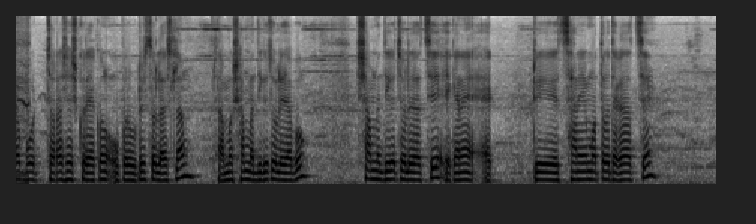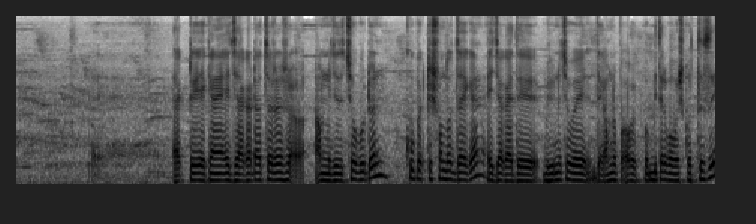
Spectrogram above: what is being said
আমরা বোট চড়া শেষ করে এখন উপরে উঠে চলে আসলাম। আমরা সামনের দিকে চলে যাব। সামনের দিকে চলে যাচ্ছি। এখানে একটি ছানের মতো দেখা যাচ্ছে। একটি এখানে এই জায়গাটা হচ্ছে আপনি যদি ছবি উঠেন, খুব একটি সুন্দর জায়গা। এই জায়গাতে বিভিন্ন ছবি আমরা ভিতরে প্রবেশ করতেছি।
